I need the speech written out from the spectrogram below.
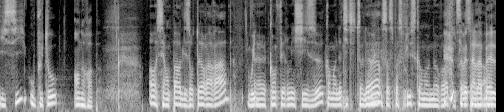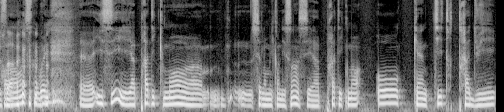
ici ou plutôt en Europe? Oh, si on parle des auteurs arabes, Oui. euh, confirmés chez eux, comme on a dit tout à l'heure, ça se passe plus comme en Europe. Ça va être un label, ça. Oui. Euh, ici, il y a pratiquement, euh, selon mes connaissances, il y a pratiquement aucun titre traduit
